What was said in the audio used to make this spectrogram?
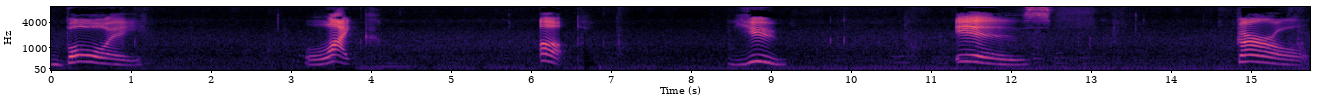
Boy. Like. Up. You. Is. Girl.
